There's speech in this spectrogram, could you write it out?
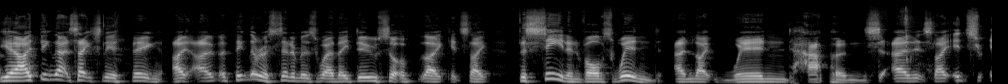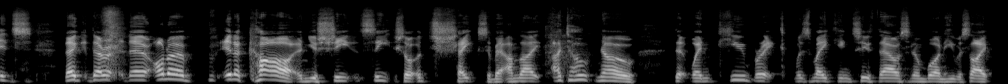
yeah, I think that's actually a thing. I, I, I think there are cinemas where they do sort of like it's like the scene involves wind and like wind happens and it's like it's it's they they're they're on a in a car and your seat seat sort of shakes a bit. I'm like I don't know that when Kubrick was making 2001, he was like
